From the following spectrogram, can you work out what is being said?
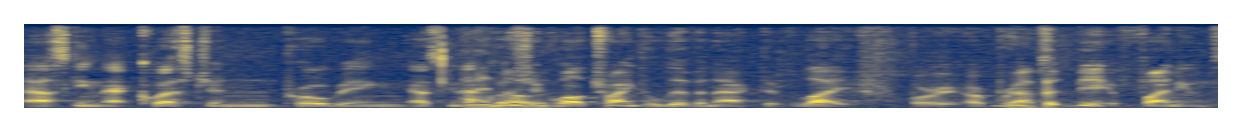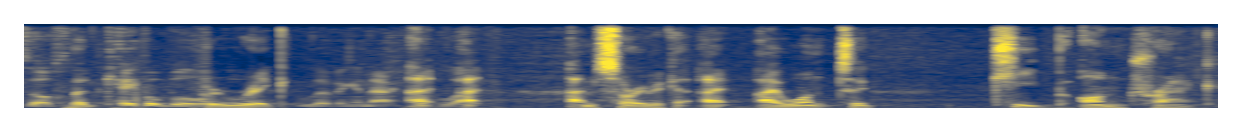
asking that question, probing, asking that I know. question while trying to live an active life, or, or perhaps But- being, finding themselves but- incapable but Rick, of living an I, active life. am sorry, Rick. I, I want to keep on track.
